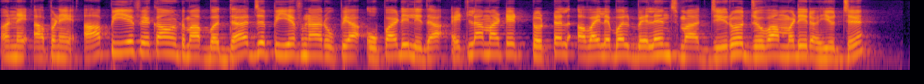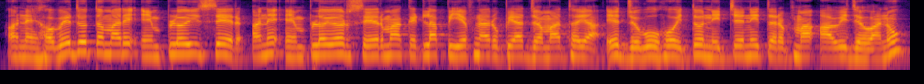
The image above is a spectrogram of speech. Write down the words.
અને આપણે આ પીએફ એકાઉન્ટમાં બધા જ પીએફના રૂપિયા ઉપાડી લીધા એટલા માટે ટોટલ અવાઇલેબલ બેલેન્સમાં ઝીરો જોવા મળી રહ્યું છે. અને હવે જો તમારે એમ્પ્લોયી શેર અને એમ્પ્લોયર શેરમાં કેટલા પીએફના રૂપિયા જમા થયા એ જોવું હોય તો નીચેની તરફમાં આવી જવાનું.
